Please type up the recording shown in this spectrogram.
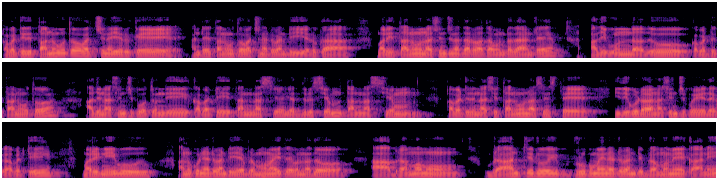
కాబట్టి ఇది తనువుతో వచ్చిన ఎరుకే. అంటే తనువుతో వచ్చినటువంటి ఎరుక మరి తనువు నశించిన తర్వాత ఉండదా అంటే అది ఉండదు. కాబట్టి తనువుతో అది నశించిపోతుంది. కాబట్టి తన్నస్యం యదృశ్యం తన్నస్యం. కాబట్టి ఇది నశి తనువు నశిస్తే ఇది కూడా నశించిపోయేదే కాబట్టి మరి నీవు అనుకునేటువంటి ఏ బ్రహ్మమైతే ఉన్నదో ఆ బ్రహ్మము భ్రాంతి రూపమైనటువంటి బ్రహ్మమే కానీ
